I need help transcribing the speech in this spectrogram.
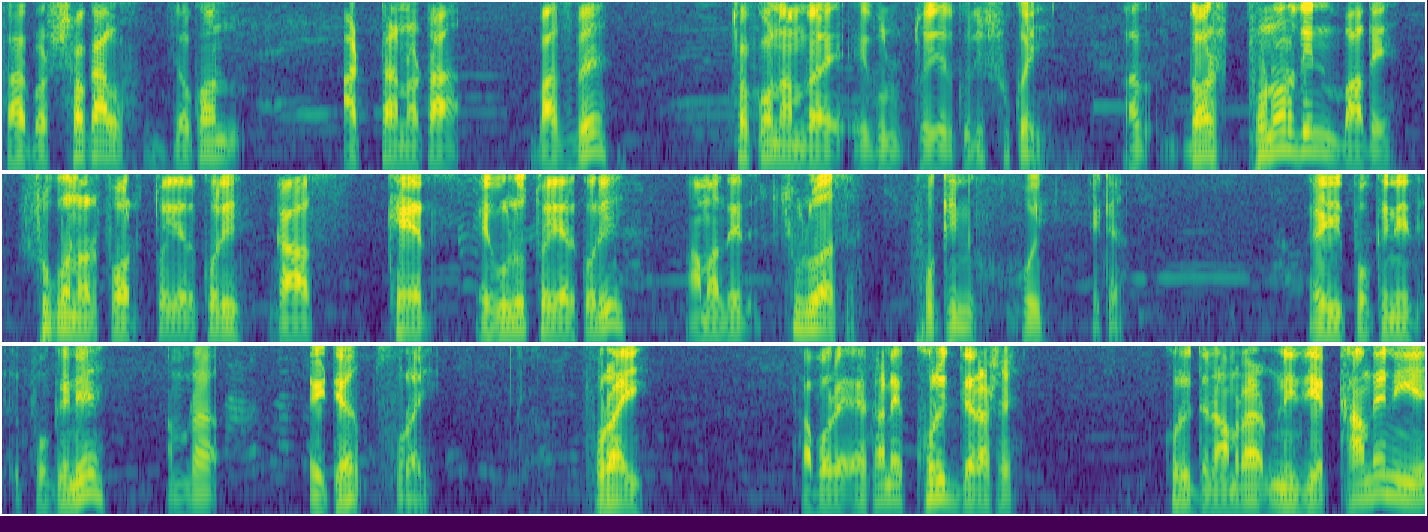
তারপর সকাল যখন আটটা, নটা বাজবে, তখন আমরা এগুলো তৈরি করি, শুকাই। আর দশ, পনেরো দিন বাদে শুকানোর পর তৈরি করি, গাছ খের এগুলো তৈরি করি। আমাদের চুলো আছে। ফকিন হই এটা। এই ফকিনি ফকিনি আমরা এইটা ফোরাই। ফোরাই। তারপরে এখানে খরিদ্দার আসে। খরিদ্দার আমরা নিজে খাঁদে নিয়ে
